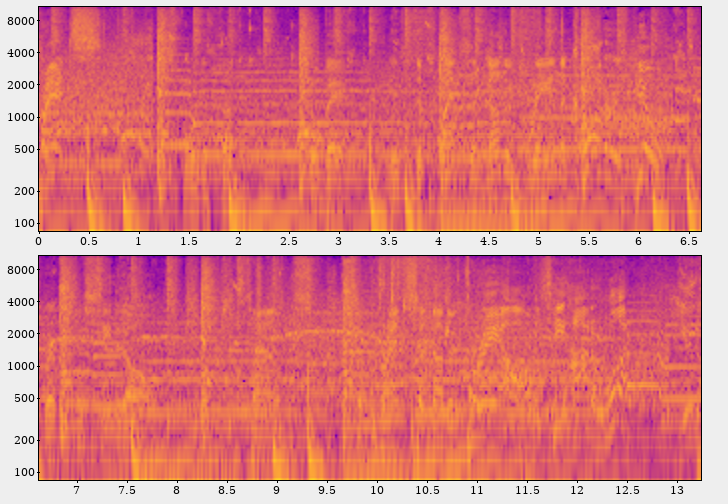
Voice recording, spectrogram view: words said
Prince for the Thunder. Gobert it to Prince. Another three, and the corner is pure. Rivers has seen it all. Towns to Prince. Another three. Oh, is he hot or what? Here in the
